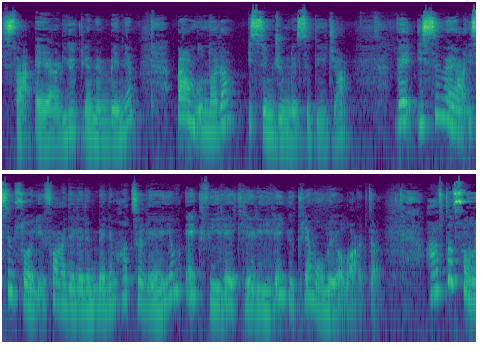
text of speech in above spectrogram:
ise eğer yüklemim benim ben bunlara isim cümlesi diyeceğim. Ve isim veya isim soylu ifadelerim benim hatırlayayım ek fiil ekleriyle yüklem oluyorlardı. Hafta sonu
